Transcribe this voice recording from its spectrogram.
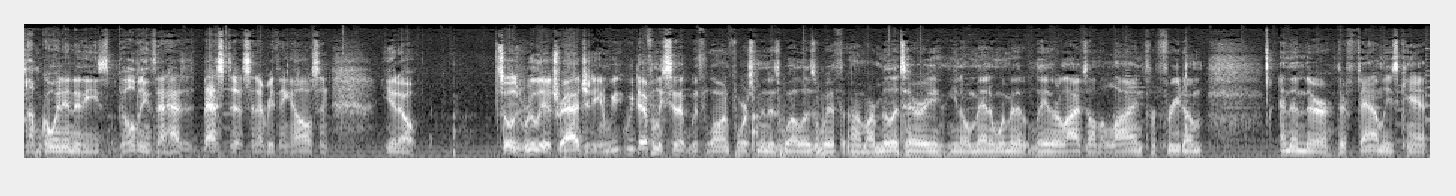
I'm going into these buildings that has asbestos and everything else, and you know, so it's really a tragedy. And we, we definitely see that with law enforcement as well as with um, our military. You know, men and women that lay their lives on the line for freedom, and then their their families can't.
